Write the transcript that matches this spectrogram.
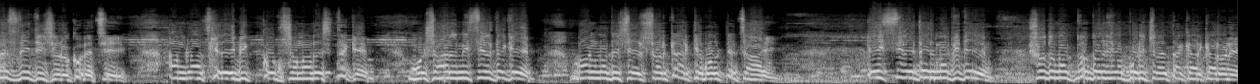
রাজনীতি শুরু করেছি। আমরা আজকের এই বিক্ষোভ সমাবেশ থেকে, মশাল মিছিল থেকে বাংলাদেশের সরকারকে বলতে চাই এই সিলেটের মাটিতে শুধুমাত্র দলীয় পরিচয় থাকার কারণে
